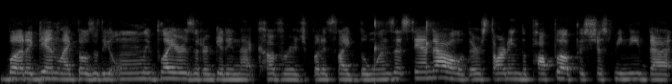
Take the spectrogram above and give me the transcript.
But again, like those are the only players that are getting that coverage. But it's like the ones that stand out, they're starting to pop up. It's just we need that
